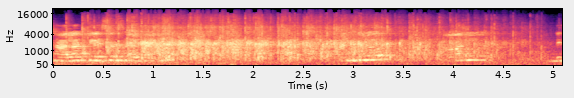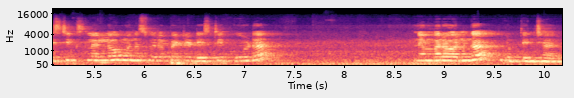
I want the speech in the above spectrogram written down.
చాలా కేసెస్ అయినాయి. డిస్టిక్స్లలో మన సూర్యాపేట డిస్టిక్ కూడా నెంబర్ వన్గా గుర్తించారు.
